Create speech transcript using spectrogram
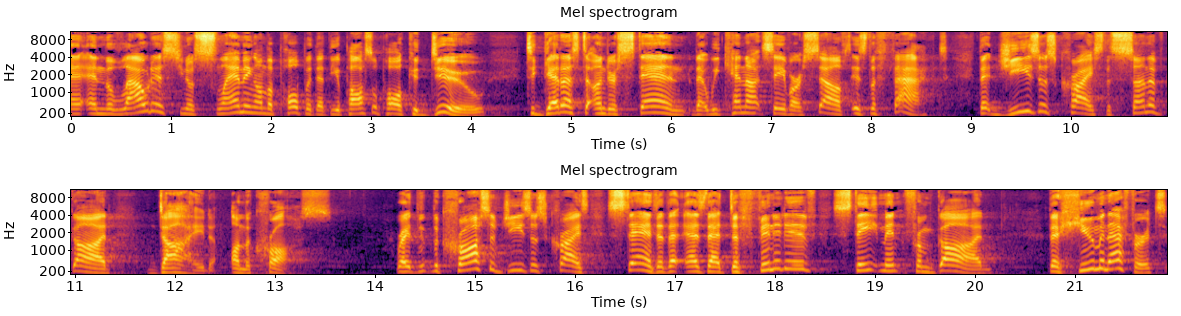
and, the loudest, you know, slamming on the pulpit that the Apostle Paul could do to get us to understand that we cannot save ourselves is the fact that Jesus Christ, the Son of God, died on the cross. Right? The, the cross of Jesus Christ stands as that, as that definitive statement from God that human effort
